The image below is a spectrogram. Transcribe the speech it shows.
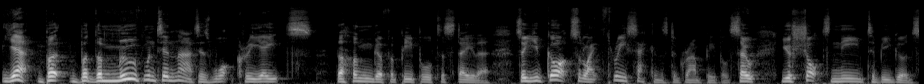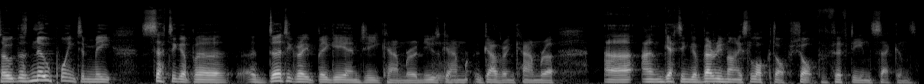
yeah, but but the movement in that is what creates the hunger for people to stay there. So you've got sort of like three seconds to grab people. So your shots need to be good. So there's no point in me setting up a, a dirty great big ENG camera, a news mm. gathering camera, uh, and getting a very nice locked off shot for 15 seconds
